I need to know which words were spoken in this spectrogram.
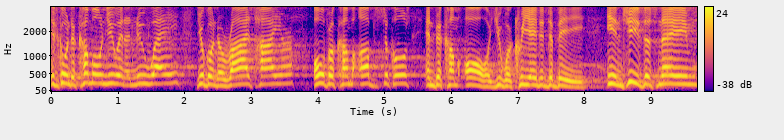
is going to come on you in a new way. You're going to rise higher, overcome obstacles, and become all you were created to be. In Jesus' name.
